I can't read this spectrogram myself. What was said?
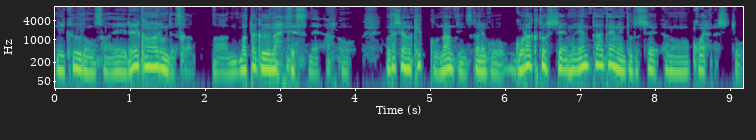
肉うどんさん、えー、霊感あるんですか？あ全くないですね。あの、私、あの、結構、なんていうんですかね、こう、娯楽として、もうエンターテインメントとして、あの、怖い話と、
